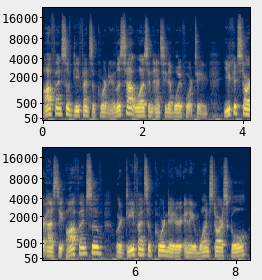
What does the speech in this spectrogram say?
offensive defensive coordinator. This is how it was in NCAA 14. You could start as the offensive or defensive coordinator in a one star school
